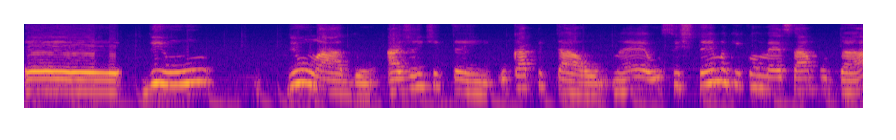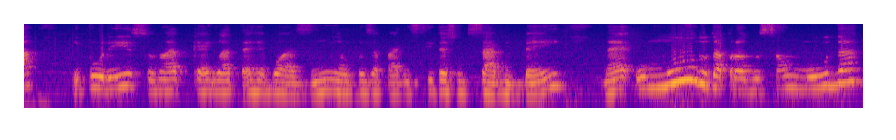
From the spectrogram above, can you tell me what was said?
é, de um de um lado, a gente tem o capital, né, o sistema que começa a mudar e por isso, não é porque a Inglaterra é boazinha ou coisa parecida, a gente sabe bem, né? O mundo da produção muda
